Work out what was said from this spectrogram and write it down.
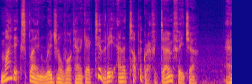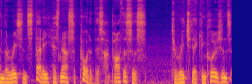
might explain regional volcanic activity and a topographic dome feature. And the recent study has now supported this hypothesis. To reach their conclusions,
